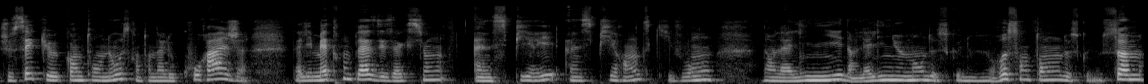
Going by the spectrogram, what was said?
je sais que quand on ose, quand on a le courage d'aller mettre en place des actions inspirées, inspirantes, qui vont dans la lignée, dans l'alignement de ce que nous ressentons, de ce que nous sommes,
